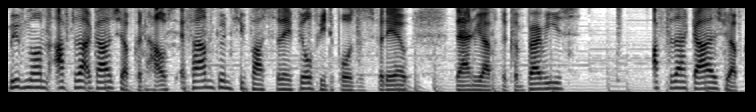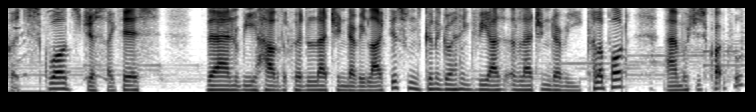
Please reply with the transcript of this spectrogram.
Moving on, after that guys, you have good house. If I am going too fast today, feel free to pause this video. Then we have the good berries. After that guys, we have good squads, just like this. Then we have the good legendary like. This one's going to go ahead and give you guys a legendary color pod, um, which is quite cool.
